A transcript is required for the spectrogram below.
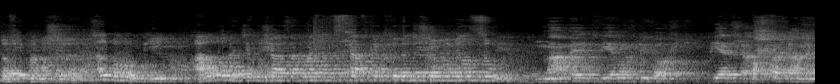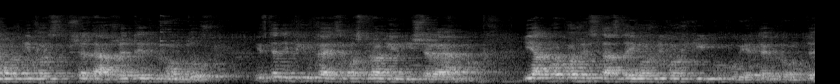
to firma Michelin albo kupi, albo będzie musiała zapłacić stawkę, która dzisiaj obowiązuje. Mamy dwie możliwości. Pierwsza, stwarzamy możliwość sprzedaży tych gruntów i wtedy piłka jest po stronie Michelin i albo korzysta z tej możliwości i kupuje te grunty,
